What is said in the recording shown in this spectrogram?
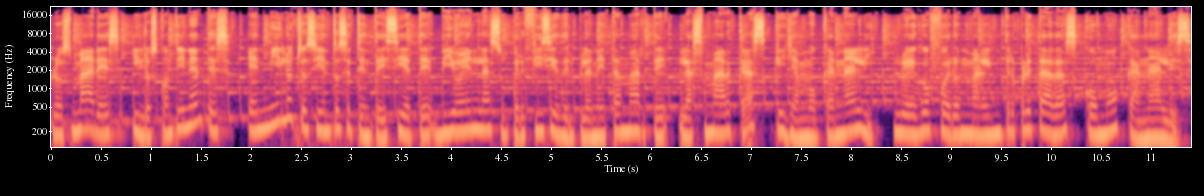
los mares y los continentes. En 1877 vio en la superficie del planeta Marte las marcas que llamó canali, luego fueron mal interpretadas como canales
